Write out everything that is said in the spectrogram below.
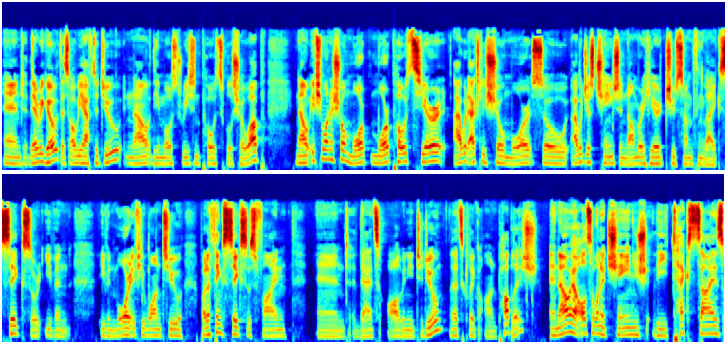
And there we go. That's all we have to do. Now the most recent posts will show up. Now, if you want to show more more posts here, I would actually show more. So I would just change the number here to something like six or even even more if you want to. But I think six is fine. And that's all we need to do. Let's click on publish. And now I also want to change the text size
